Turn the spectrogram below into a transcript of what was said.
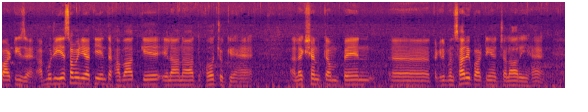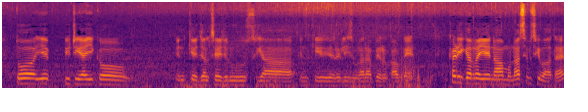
पार्टीज़ हैं, अब मुझे ये समझ नहीं आती है इंतबात के ऐलान हो चुके हैं। इलेक्शन कम्पेन तकरीबन सारी पार्टियाँ चला रही हैं। तो ये पीटीआई को इनके जलसे जुलूस या इनकी रिलीज़ वगैरह पे रुकावटें खड़ी करना ये नामुनासिब सी बात है।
